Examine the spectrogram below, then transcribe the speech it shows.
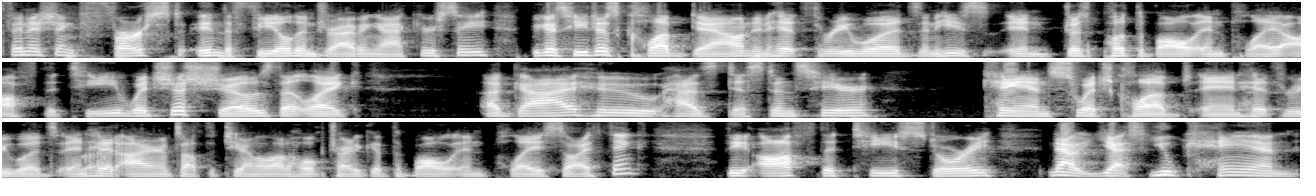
finishing first in the field in driving accuracy because he just clubbed down and hit three woods and he's in just put the ball in play off the tee, which just shows that like a guy who has distance here can switch clubs and hit three woods and right. hit irons off the tee on a lot of holes, try to get the ball in play. So I think the off the tee story. Now, yes, you can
